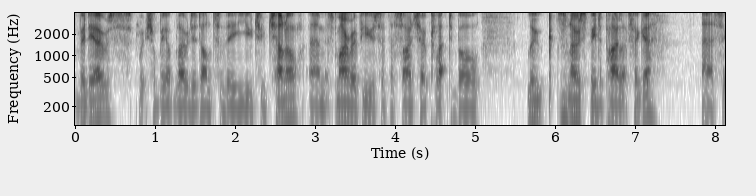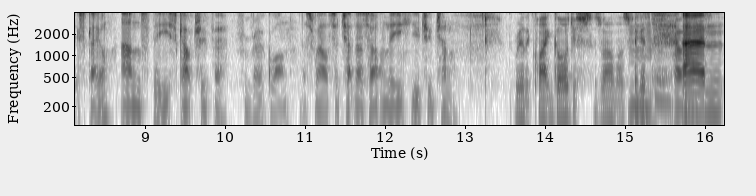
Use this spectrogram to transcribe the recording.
videos which will be uploaded onto the YouTube channel. Um, it's my reviews of the Sideshow collectible Luke Snowspeeder pilot figure, uh, six scale, and the Scout Trooper from Rogue One as well. So check those out on the YouTube channel. Really quite gorgeous as well, those figures. nice. um,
